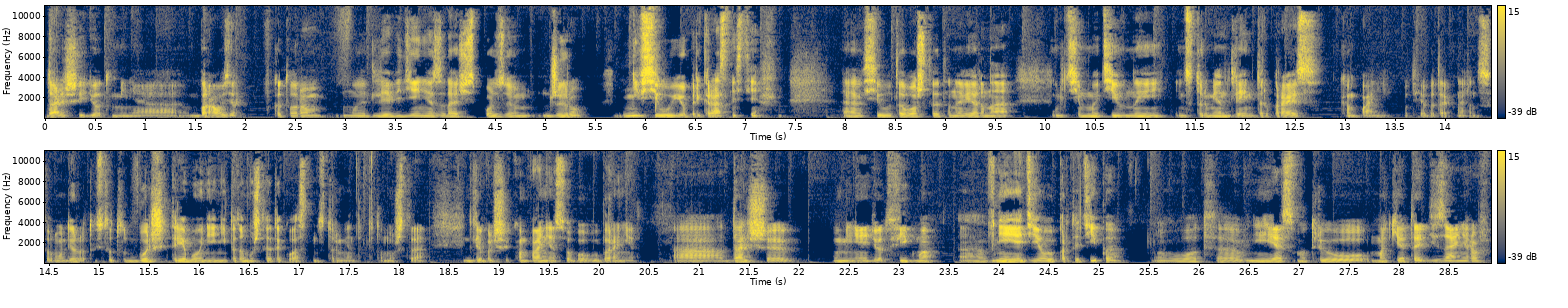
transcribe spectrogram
Дальше идет у меня браузер, в котором мы для ведения задач используем Jira. Не в силу ее прекрасности, а в силу того, что это, наверное, ультимативный инструмент для enterprise компаний. Вот я бы так, наверное, сформулировал. То есть тут, тут больше требований не потому, что это классный инструмент, а потому что для больших компаний особого выбора нет. А дальше у меня идет Figma. А, в ней я делаю прототипы. Вот. А, в ней я смотрю макеты дизайнеров.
